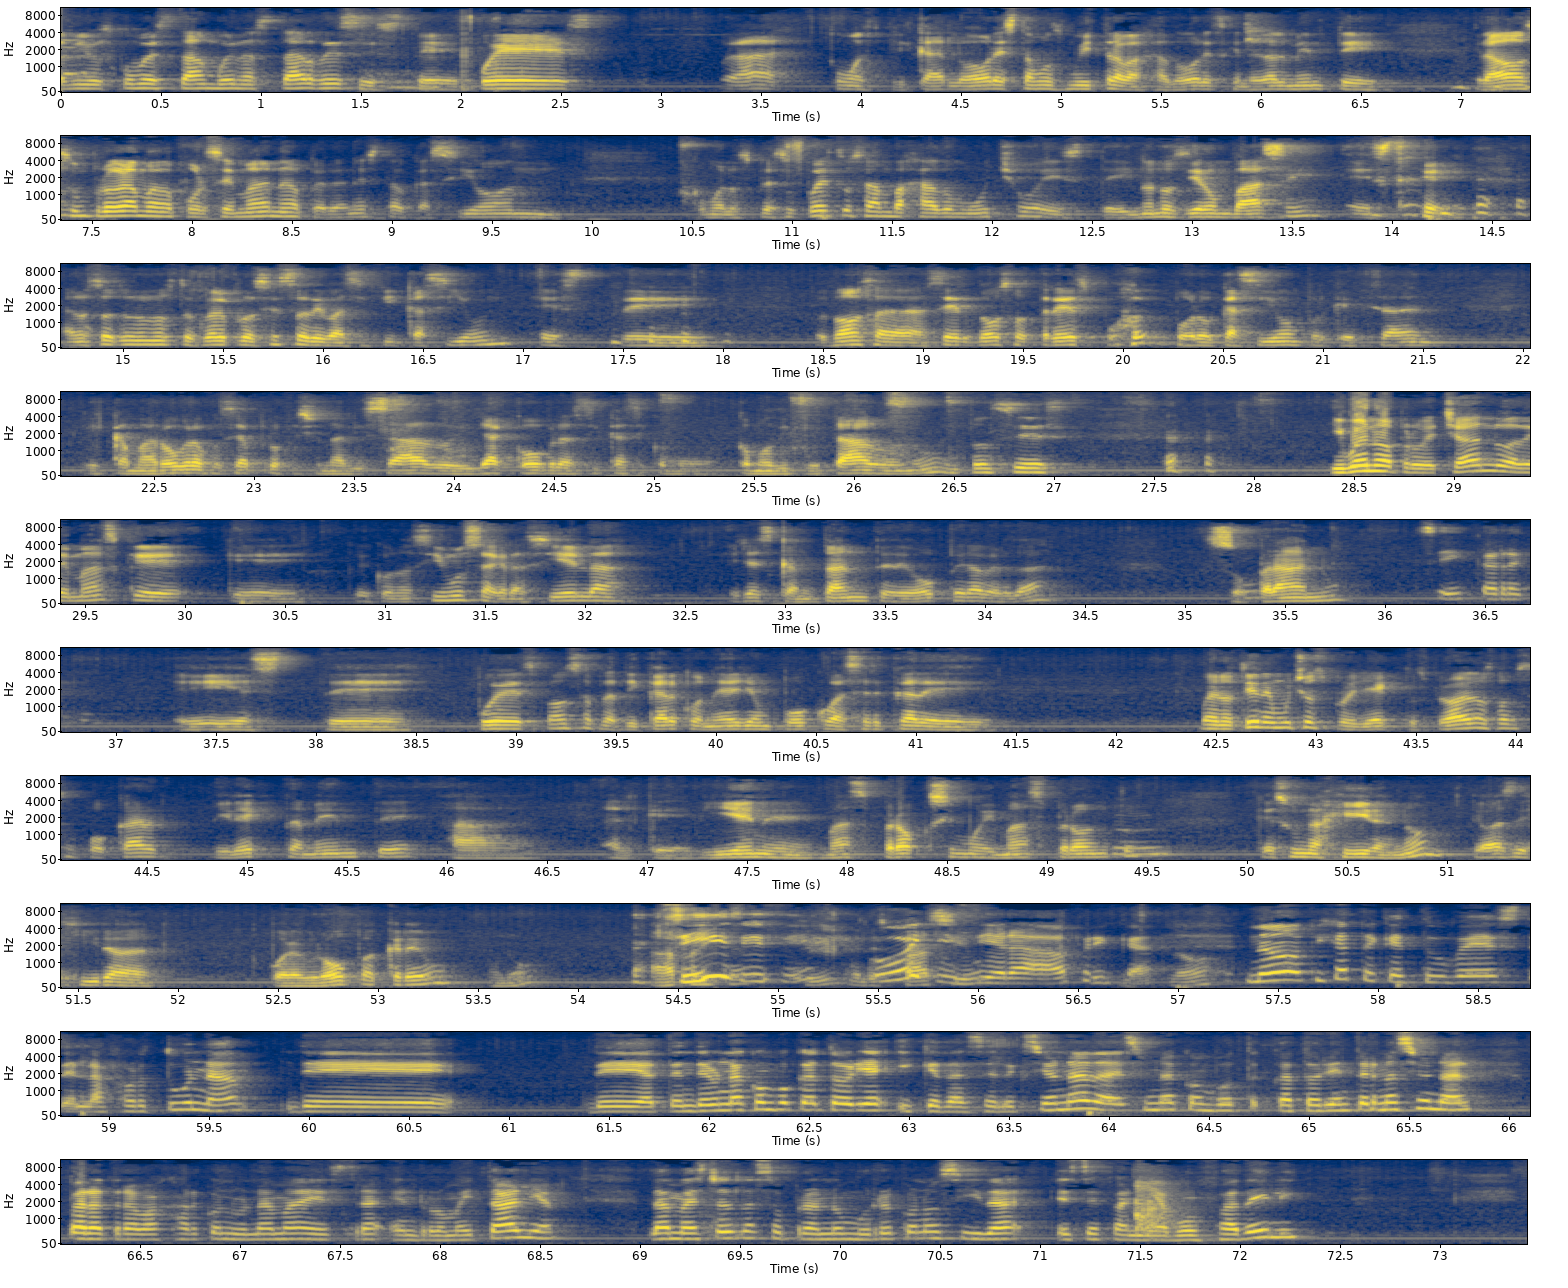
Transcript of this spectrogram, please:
Amigos, ¿cómo están? Buenas tardes. Este, pues, ah, ¿cómo explicarlo? Ahora estamos muy trabajadores. Generalmente grabamos un programa por semana, pero en esta ocasión, como los presupuestos han bajado mucho este, y no nos dieron base, este, a nosotros no nos tocó el proceso de basificación. Este, pues vamos a hacer dos o tres por, por ocasión, porque saben el camarógrafo se ha profesionalizado y ya cobra así casi como, como diputado, ¿no? Entonces, y bueno, aprovechando además que, que, conocimos a Graciela, ella es cantante de ópera, ¿verdad? Soprano. Sí, correcto. Y este, pues vamos a platicar con ella un poco acerca de, bueno, tiene muchos proyectos, pero ahora nos vamos a enfocar directamente a, al que viene más próximo y más pronto, que es una gira, ¿no? Te vas de gira por Europa, creo, ¿o no? Sí, sí, sí. Uy, quisiera África. ¿No? ¿No? fíjate que tuve este, la fortuna de, de atender una convocatoria y quedar seleccionada. Es una convocatoria internacional para trabajar con una maestra en Roma, Italia. La maestra es la soprano muy reconocida, Estefania Bonfadelli.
